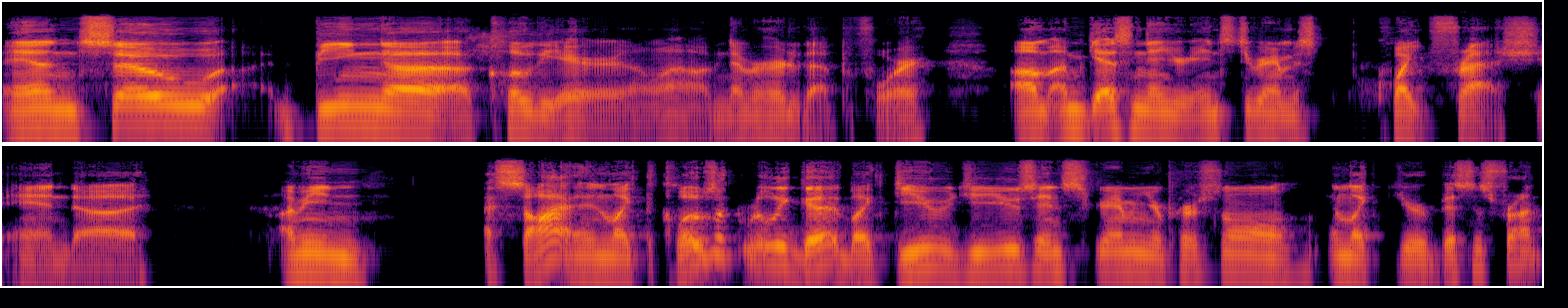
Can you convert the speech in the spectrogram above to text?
And so, being a clothier, wow, I've never heard of that before. Um, I'm guessing that your Instagram is quite fresh, and uh, I mean, I saw it, and like the clothes look really good. Like, do you do you use Instagram in your personal and like your business front?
